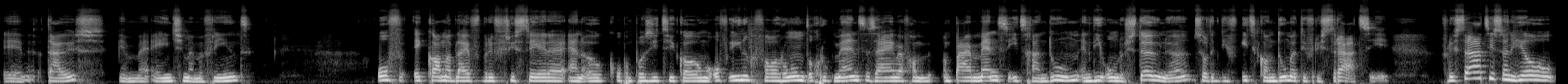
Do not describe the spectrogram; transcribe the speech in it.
in, thuis, in mijn eentje met mijn vriend. Of ik kan me blijven frustreren en ook op een positie komen. Of in ieder geval rond een groep mensen zijn waarvan een paar mensen iets gaan doen en die ondersteunen, zodat ik iets kan doen met die frustratie. Frustratie is een heel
